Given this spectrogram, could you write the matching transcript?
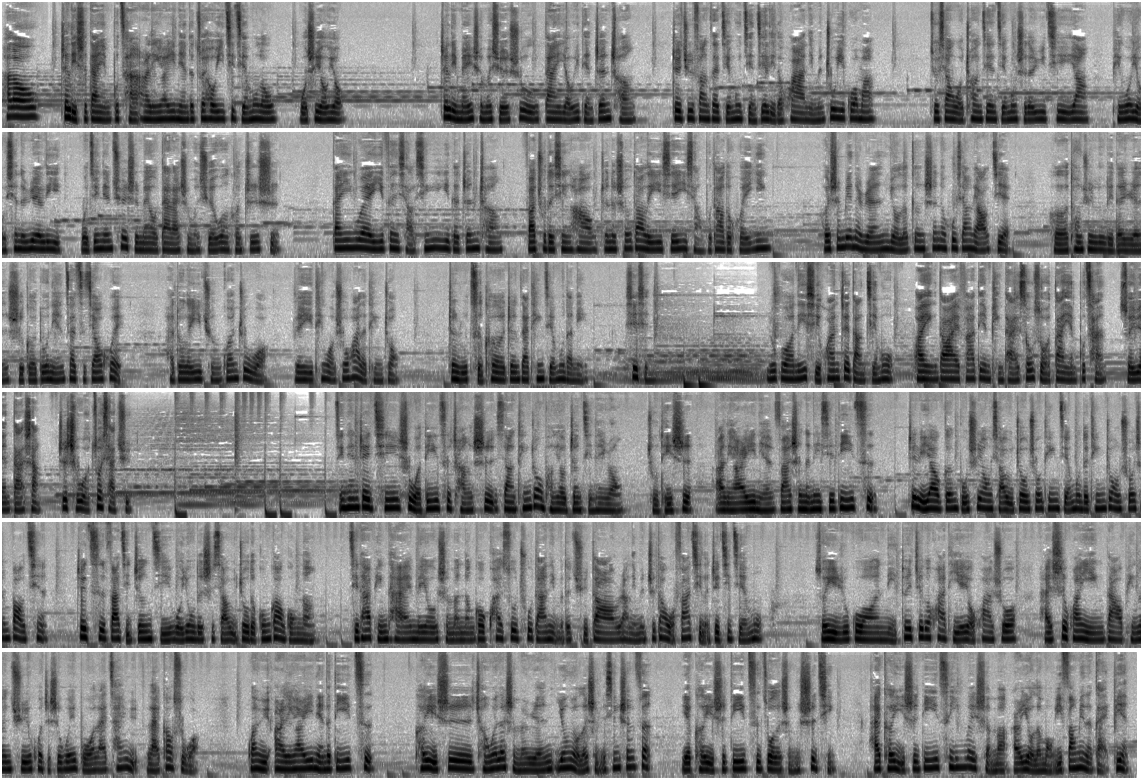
Hello，这里是大言不惭二零二一年的最后一期节目喽，我是悠悠。这里没什么学术，但有一点真诚。这句放在节目简介里的话，你们注意过吗？就像我创建节目时的预期一样，凭我有限的阅历，我今年确实没有带来什么学问和知识，但因为一份小心翼翼的真诚发出的信号，真的收到了一些意想不到的回音，和身边的人有了更深的互相了解。和通讯录里的人时隔多年再次交汇，还多了一群关注我、愿意听我说话的听众。正如此刻正在听节目的你，谢谢你。如果你喜欢这档节目，欢迎到爱发电平台搜索“大言不惭”，随缘打赏，支持我做下去。今天这期是我第一次尝试向听众朋友征集内容，主题是2021年发生的那些第一次。这里要跟不是用小宇宙收听节目的听众说声抱歉。这次发起征集，我用的是小宇宙的公告功能，其他平台没有什么能够快速触达你们的渠道，让你们知道我发起了这期节目。所以，如果你对这个话题也有话说，还是欢迎到评论区或者是微博来参与，来告诉我关于2021年的第一次，可以是成为了什么人，拥有了什么新身份，也可以是第一次做了什么事情。还可以是第一次因为什么而有了某一方面的改变。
